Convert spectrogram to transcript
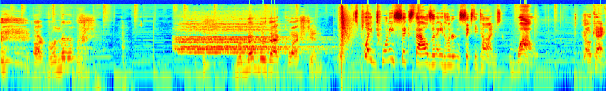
Alright, remember... Remember that question. It's played 26,860 times. Wow. Okay.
